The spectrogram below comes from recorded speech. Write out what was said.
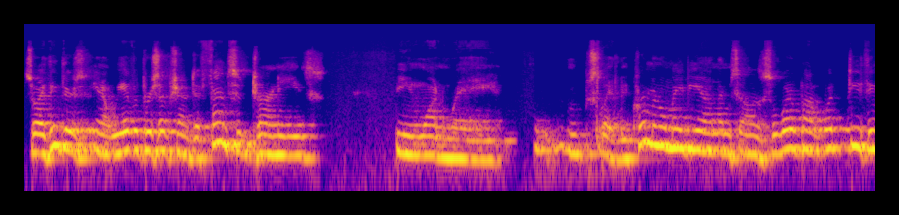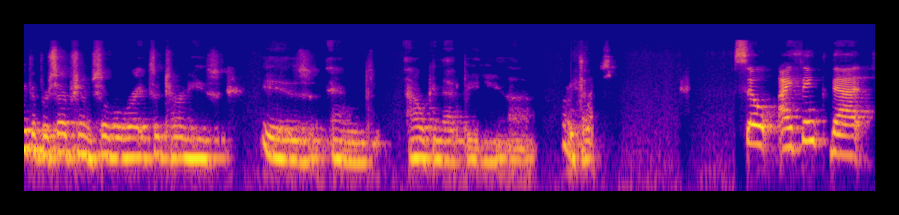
so I think there's, you know, we have a perception of defense attorneys being one way, slightly criminal maybe on themselves. So what about what do you think the perception of civil rights attorneys is and how can that be uh, addressed? So I think that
